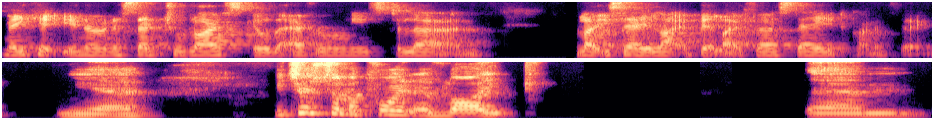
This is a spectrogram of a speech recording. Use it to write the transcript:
make it, you know, an essential life skill that everyone needs to learn. Like you say, like a bit like first aid kind of thing. Yeah. You touched on the point of like um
